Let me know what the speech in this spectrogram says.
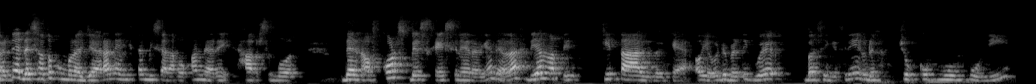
Berarti ada satu pembelajaran yang kita bisa lakukan dari hal tersebut. Dan of course best case scenario-nya adalah dia ngerti kita gitu. Kayak oh ya udah berarti gue bahasa Inggris ini udah cukup mumpuni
